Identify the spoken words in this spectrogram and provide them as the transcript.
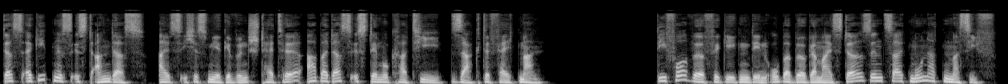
Das Ergebnis ist anders, als ich es mir gewünscht hätte, aber das ist Demokratie, sagte Feldmann. Die Vorwürfe gegen den Oberbürgermeister sind seit Monaten massiv.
